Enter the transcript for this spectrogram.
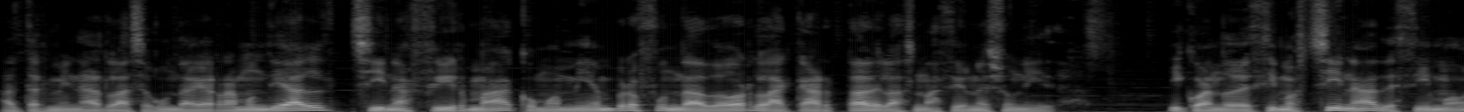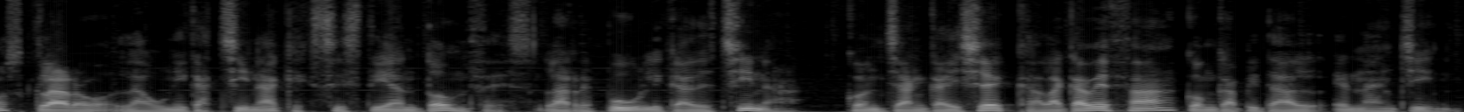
Al terminar la Segunda Guerra Mundial, China firma como miembro fundador la Carta de las Naciones Unidas. Y cuando decimos China, decimos, claro, la única China que existía entonces, la República de China, con Chiang Kai-shek a la cabeza, con capital en Nanjing.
